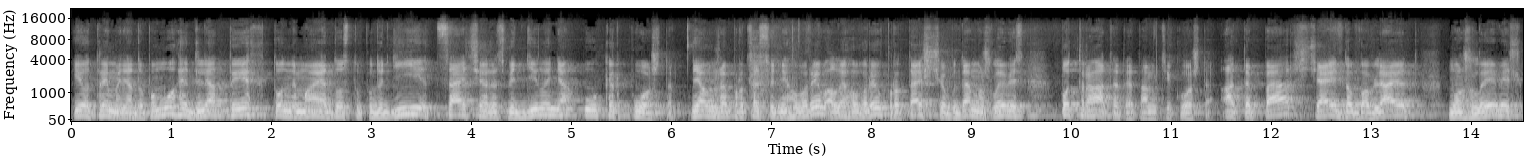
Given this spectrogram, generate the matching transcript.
і отримання допомоги для тих, хто не має доступу до дії. Це через відділення Укрпошти. Я вже про це сьогодні говорив, але говорив про те, що буде можливість потратити там ті кошти. А тепер ще й додають можливість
